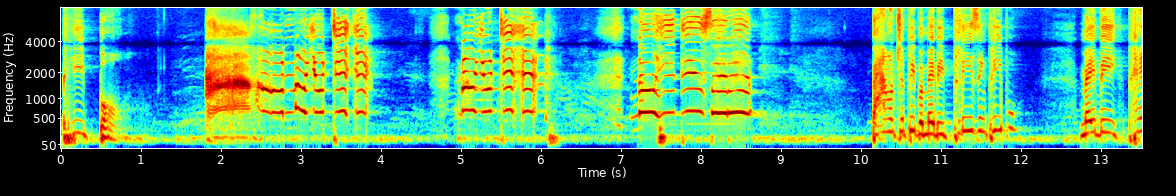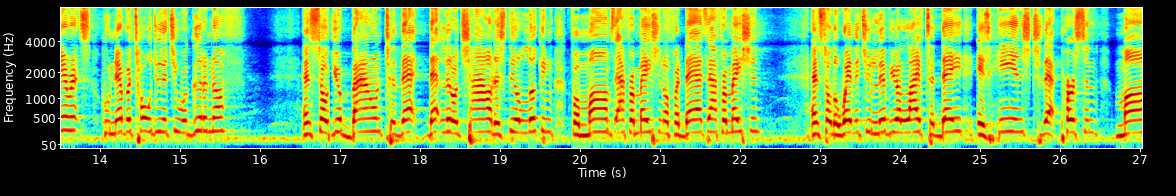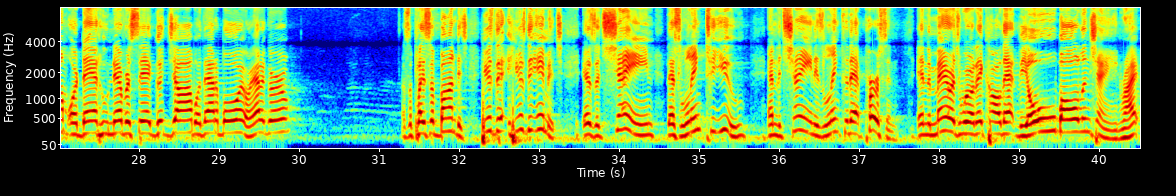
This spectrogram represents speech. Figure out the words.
people. Bound to people, maybe pleasing people, maybe parents who never told you that you were good enough. And so you're bound to that, that little child is still looking for mom's affirmation or for dad's affirmation. And so the way that you live your life today is hinged to that person, mom or dad, who never said good job or that a boy or that a girl. That's a place of bondage. Here's the, here's the image. There's a chain that's linked to you, and the chain is linked to that person. In the marriage world, they call that the old ball and chain, right?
